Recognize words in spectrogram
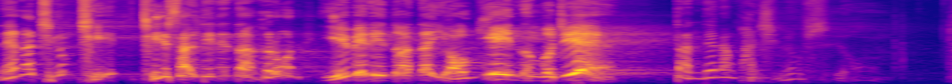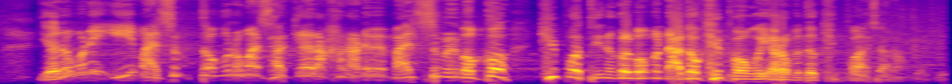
내가 지금 제, 제살 드린다 그러면 예배를 인도한다 여기에 있는 거지 딴 데는 관심이 없어요. 여러분이 이 말씀 떡으로만 살게 아니라 하나님의 말씀을 먹고 기뻐 뛰는 걸 보면 나도 기뻐하고 여러분도 기뻐하자는 거죠.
